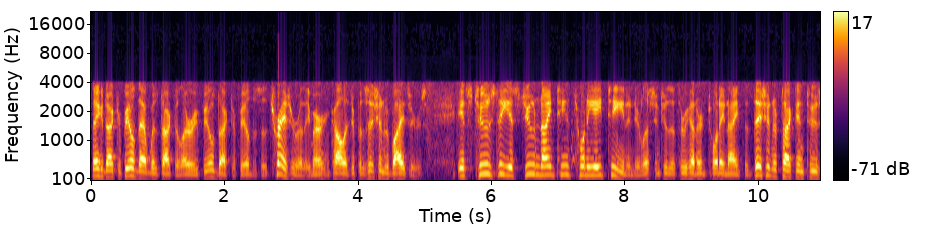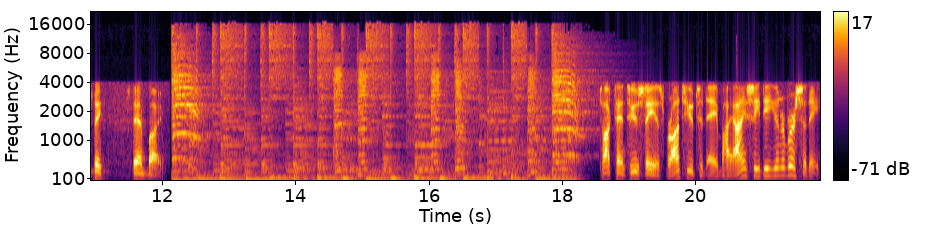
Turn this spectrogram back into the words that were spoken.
Thank you, Dr. Field. That was Dr. Larry Field. Dr. Field is the treasurer of the American College of Physician Advisors. It's Tuesday, it's June 19th, 2018, and you're listening to the 329th edition of Talk 10 Tuesday. Stand by. Talk 10 Tuesday is brought to you today by ICD University,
